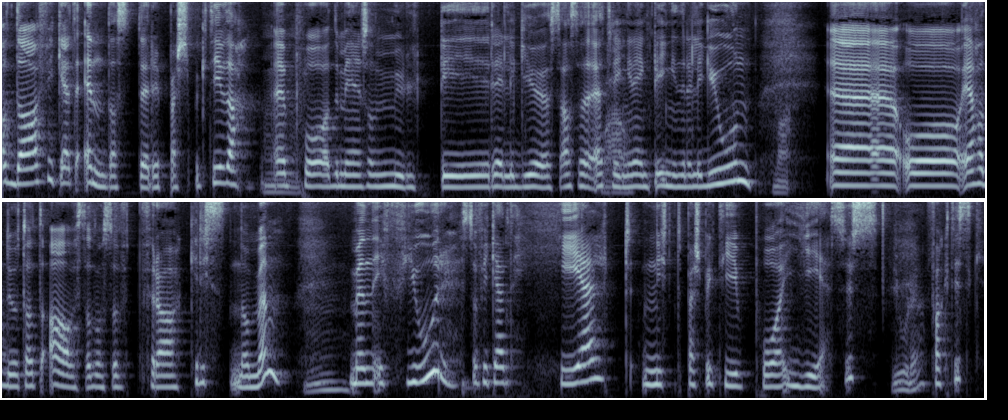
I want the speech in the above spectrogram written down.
og da fikk jeg et enda større perspektiv da, mm. på det mer sånn multireligiøse. Altså, jeg trenger egentlig ingen religion. Nei. Eh, og jeg hadde jo tatt avstand også fra kristendommen. Men i fjor så fikk jeg et helt nytt perspektiv på Jesus, Gjorde det? faktisk.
